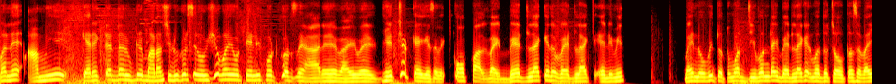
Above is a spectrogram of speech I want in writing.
মানে আমি ক্যারেক্টারটার উপরে মারা শুরু করছে, ওই সময় ও টেলিপোর্ট করছে। আরে ভাই ভাই হেডশট খাই গেছে ভাই। কপাল ভাই ব্যাড লাকে তো ব্যাড লাক এনিমি ভাই, নবী তো, তোমার জীবনটাই ব্যাড লাকের মধ্যে চলতেছে ভাই।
